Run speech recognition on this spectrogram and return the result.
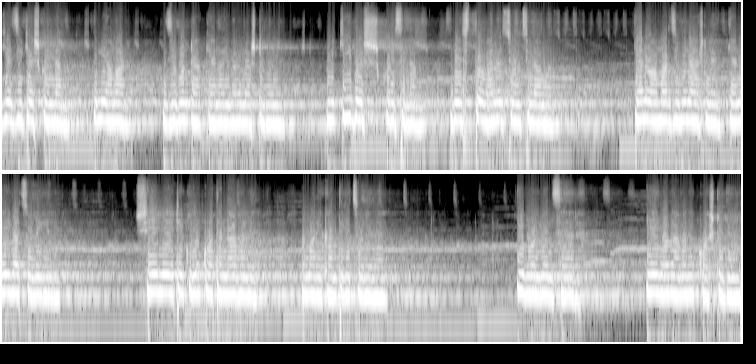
গিয়ে জিজ্ঞেস করলাম, তুমি আমার জীবনটা কেন এইভাবে নষ্ট করলে? আমি কি দোষ করেছিলাম? বেশ তো ভালো চলছিল আমার। কেন আমার জীবনে আসলে কেনই বা চলে গেলে? সেই মেয়েটি কোনো কথা না বলে আমার এখান থেকে চলে যায়। কি বলবেন স্যার এইভাবে আমাকে কষ্ট দিয়ে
